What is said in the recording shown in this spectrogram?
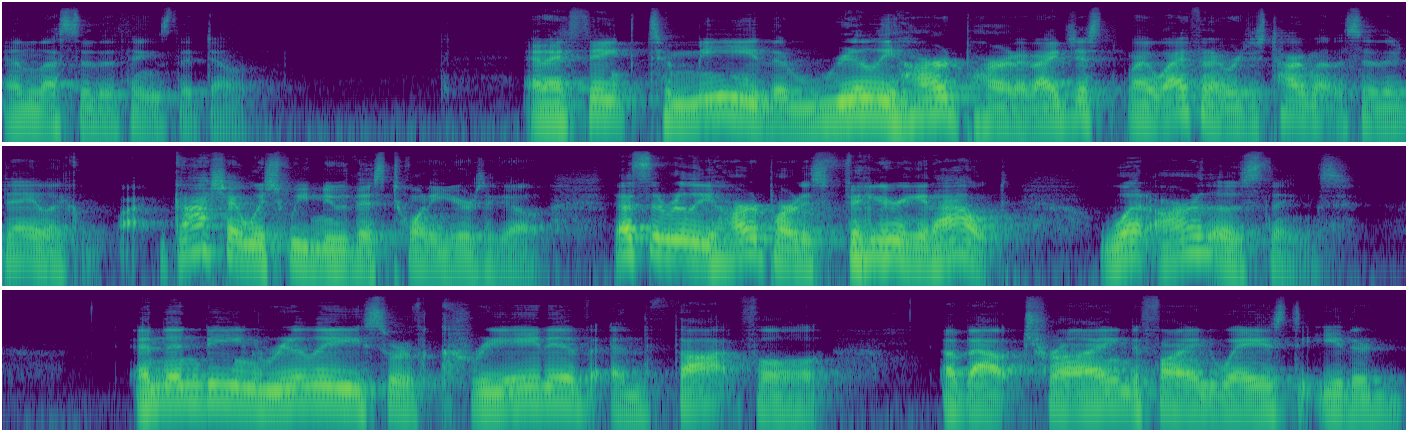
and less of the things that don't. And I think to me, the really hard part, and I just, my wife and I were just talking about this the other day, like, gosh, I wish we knew this 20 years ago. That's the really hard part is figuring it out. What are those things? And then being really sort of creative and thoughtful about trying to find ways to either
